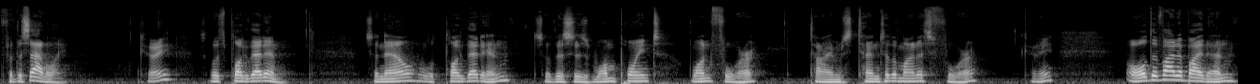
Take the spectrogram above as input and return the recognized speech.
for the satellite. Okay, so let's plug that in. So now we'll plug that in. So this is 1.14 times 10 to the minus 4. Okay. All divided by then.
